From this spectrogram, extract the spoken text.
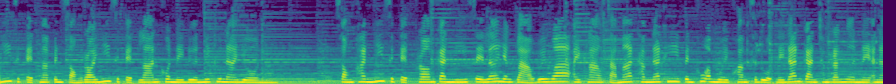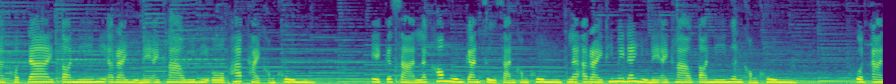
2021 มาเป็น 221 ล้านคนในเดือนมิถุนายน 2021 พร้อมกันนี้เซเลอร์ยังกล่าวด้วยว่า iCloud สามารถทำหน้าที่เป็นผู้อำนวยความสะดวกในด้านการชำระเงินในอนาคตได้ ตอนนี้มีอะไรอยู่ใน iCloud วิดีโอภาพถ่ายของคุณ เอกสารและข้อมูลการสื่อสารของคุณ และอะไรที่ไม่ได้อยู่ใน iCloud ตอนนี้เงินของคุณกดอ่าน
